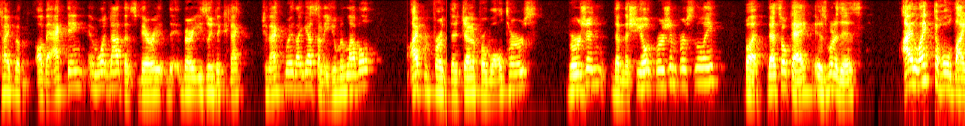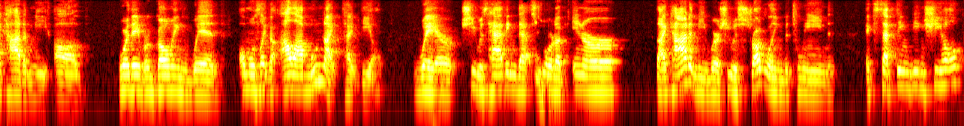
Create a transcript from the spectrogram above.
type of, of acting and whatnot that's very very easily to connect connect with, I guess, on a human level. I prefer the Jennifer Walters version than the She-Hulk version personally, but that's okay. It is what it is. I like the whole dichotomy of where they were going with almost like a a la Moon Knight type deal, where she was having that sort of inner dichotomy where she was struggling between accepting being She Hulk,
